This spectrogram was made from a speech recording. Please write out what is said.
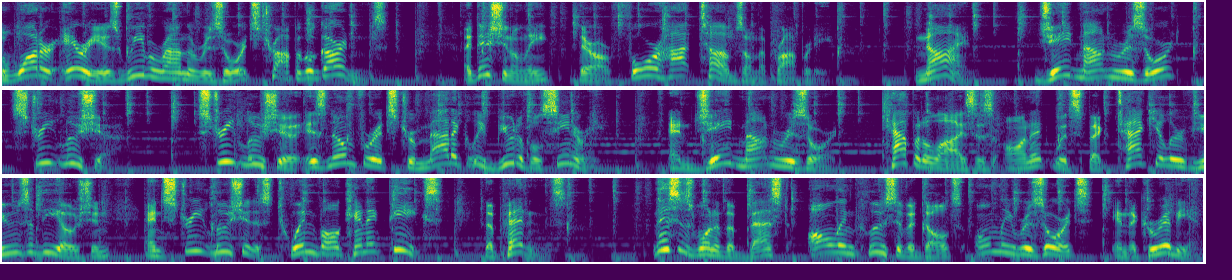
The water areas weave around the resort's tropical gardens. Additionally, there are four hot tubs on the property. 9. Jade Mountain Resort, Street Lucia. Street Lucia is known for its dramatically beautiful scenery, and Jade Mountain Resort capitalizes on it with spectacular views of the ocean and Street Lucia's twin volcanic peaks, the Pitons. This is one of the best all-inclusive adults-only resorts in the Caribbean.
